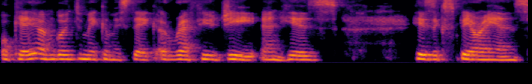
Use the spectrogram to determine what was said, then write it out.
okay i'm going to make a mistake a refugee and his his experience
